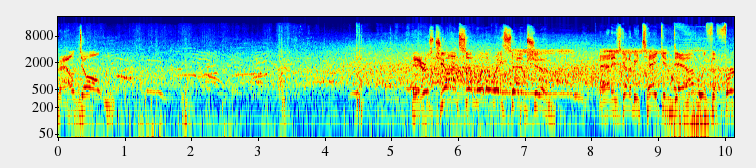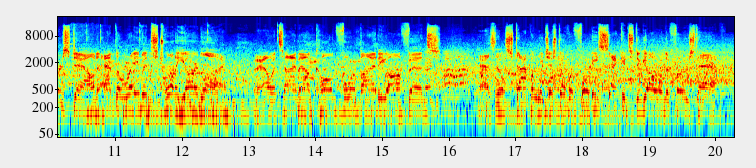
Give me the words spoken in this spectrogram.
Now Dalton. Here's Johnson with a reception. And he's going to be taken down with the first down at the Ravens' 20-yard line. Now a timeout called for by the offense as they'll stop it with just over 40 seconds to go in the first half.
